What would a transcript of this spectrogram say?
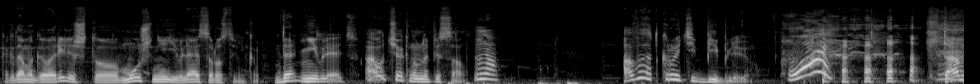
когда мы говорили, что муж не является родственником. Да, не является. А вот человек нам написал. Ну. А вы откройте Библию. Ой, Там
